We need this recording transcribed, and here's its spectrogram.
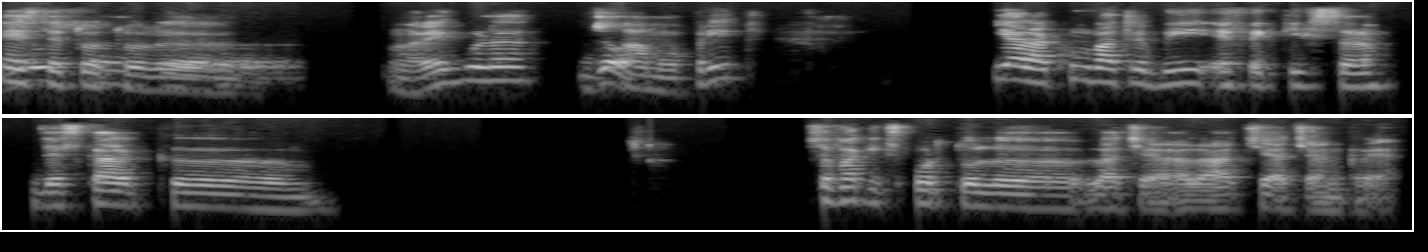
este totul sunt, uh, în regulă. Job. Am oprit. Iar acum va trebui efectiv să descarc, uh, să fac exportul la ceea, la ceea ce am creat.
